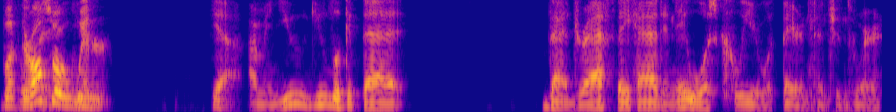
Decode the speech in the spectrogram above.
But they're also a you- winner. Yeah, I mean, you you look at that that draft they had, and it was clear what their intentions were.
